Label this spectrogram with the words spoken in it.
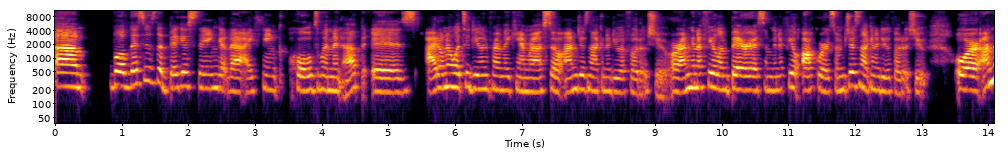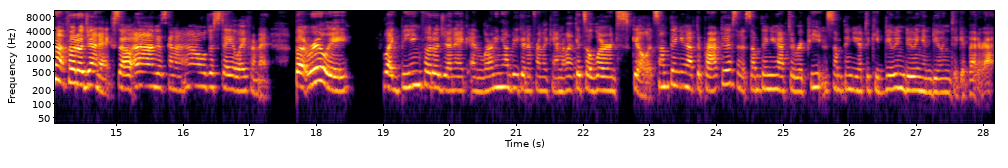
um well this is the biggest thing that i think holds women up is i don't know what to do in front of the camera so i'm just not going to do a photo shoot. Or i'm going to feel embarrassed i'm going to feel awkward so i'm just not going to do a photo shoot. Or i'm not photogenic so uh, i'm just going to uh, i'll just stay away from it. But really like being photogenic and learning how to be good in front of the camera like it's a learned skill. It's something you have to practice and it's something you have to repeat and something you have to keep doing doing and doing to get better at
